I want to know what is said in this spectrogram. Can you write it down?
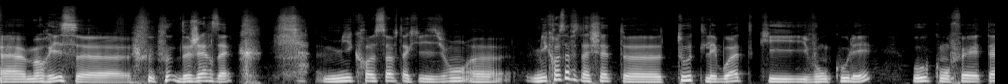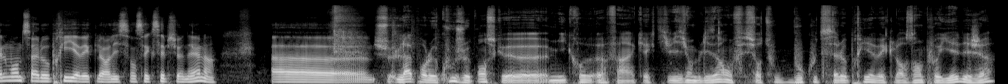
Euh, Maurice de Jersey. Microsoft Activision. Microsoft achète toutes les boîtes qui vont couler ou qu'on fait tellement de saloperies avec leur licence exceptionnelle. Euh... là, pour le coup, je pense que Micro, enfin, qu'Activision Blizzard ont fait surtout beaucoup de saloperies avec leurs employés déjà.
